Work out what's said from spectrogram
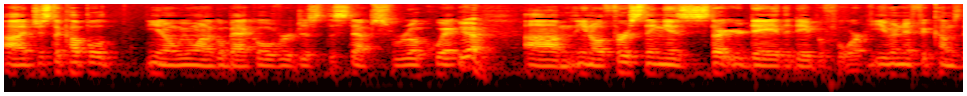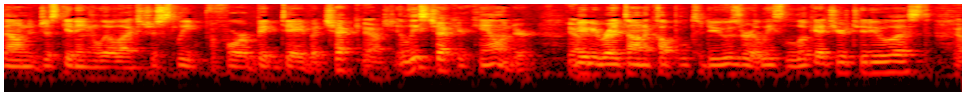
uh, just a couple, you know, we want to go back over just the steps real quick. Yeah. Um, you know, first thing is start your day the day before, even if it comes down to just getting a little extra sleep before a big day. But check, Yeah. at least check your calendar. Yeah. Maybe write down a couple to dos, or at least look at your to do list. Yeah.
